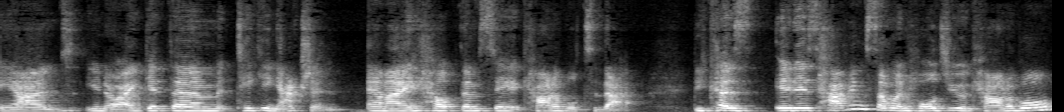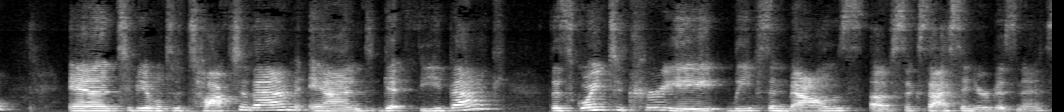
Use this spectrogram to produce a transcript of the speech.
and you know I get them taking action and I help them stay accountable to that because it is having someone hold you accountable and to be able to talk to them and get feedback that's going to create leaps and bounds of success in your business.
